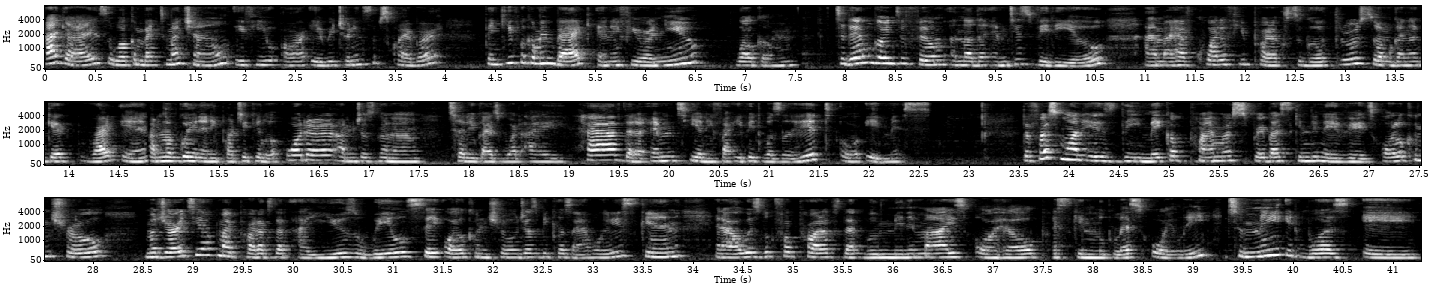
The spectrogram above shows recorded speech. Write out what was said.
Hi guys, welcome back to my channel. If you are a returning subscriber, thank you for coming back and if you are new, welcome. Today I'm going to film another empties video. Um, I have quite a few products to go through so I'm gonna get right in. I'm not going in any particular order. I'm just gonna tell you guys what I have that are empty and if, I, if it was a hit or a miss. The first one is the Makeup Primer Spray by Skindinavia. It's oil control Majority of my products that I use will say oil control just because I have oily skin and I always look for products that will minimize or help my skin look less oily. To me, it was a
